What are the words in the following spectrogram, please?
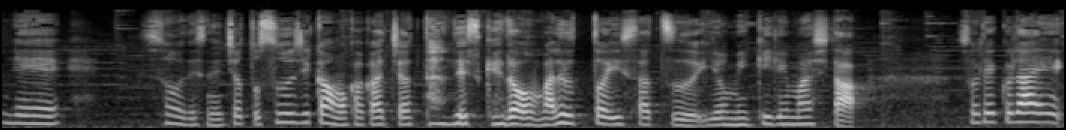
でそうですねちょっと数時間はかかっちゃったんですけど まるっと1冊読み切りました。それくらい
